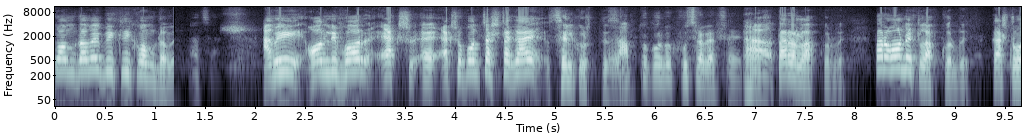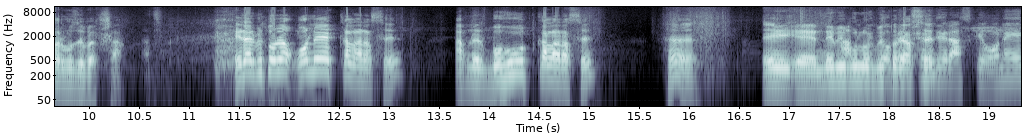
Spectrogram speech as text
কম দামে বিক্রি কম দামে। আচ্ছা। আমি অনলি ফর একশো একশো পঞ্চাশ টাকায় সেল করতেছি। লাভ তো করবে খুচরা ব্যবসায়ী। হ্যাঁ তারা লাভ করবে। তারা অনেক লাভ করবে কাস্টমার বুঝে ব্যবসা। আচ্ছা। এটার ভিতরে অনেক কালার আছে আপনার বহুত কালার আছে হ্যাঁ। এই নেভি ব্লুর ভিতরে আছে। আজকে অনেক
